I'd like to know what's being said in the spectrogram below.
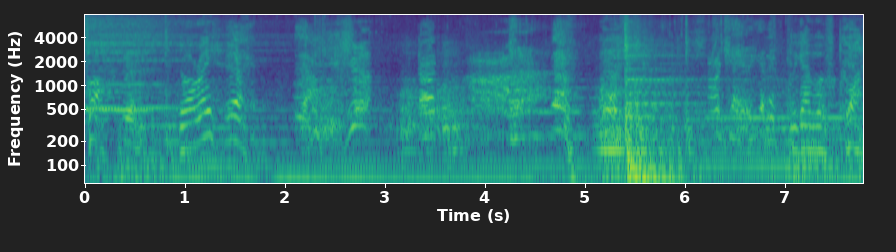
Prauf, you all right? Yeah. Okay, we gotta. We gotta move. Come on.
